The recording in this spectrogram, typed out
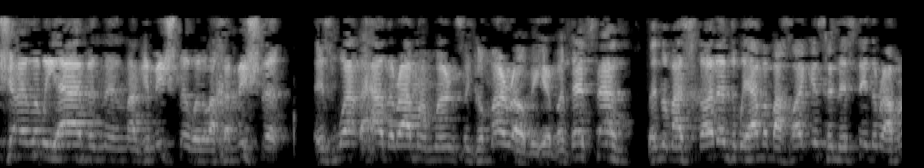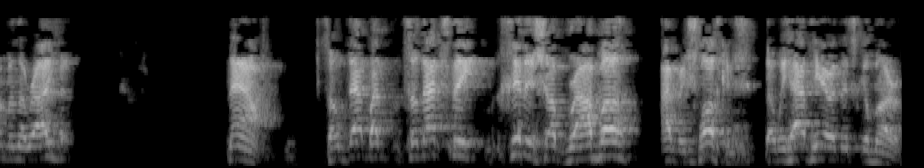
Shaila we have in the Magamishna with Lachamishna is what, how the Rambam learns the Gemara over here. But that's not, the Maskana, we have a Machlekes in this thing, the Rambam and the Ravid. Now, so that, but, so that's the Chiddush of Rabbah and Rishlokish that we have here in this Gemara.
